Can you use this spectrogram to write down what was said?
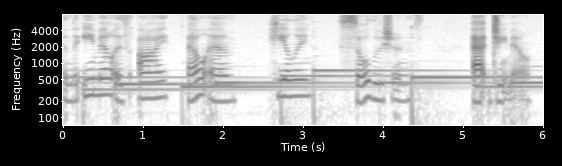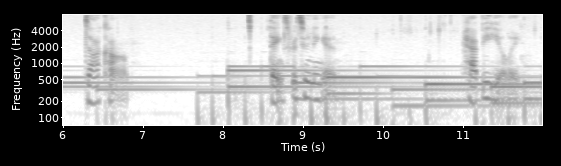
and the email is ILM Healing Soulutions at gmail dot com. Thanks for tuning in. Happy healing.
